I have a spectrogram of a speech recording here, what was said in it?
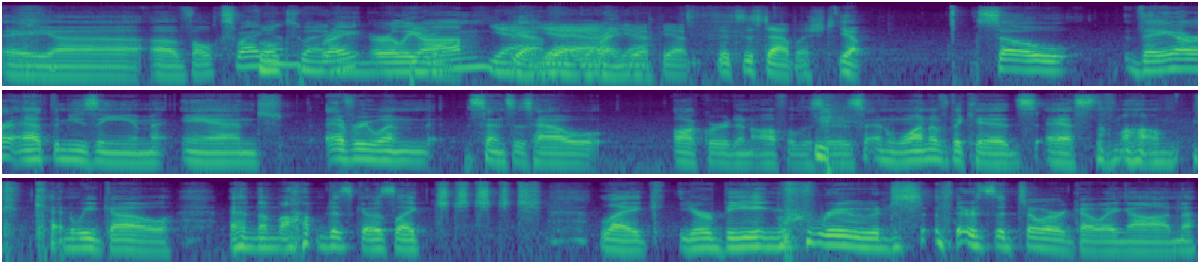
a uh, a Volkswagen, Volkswagen right? Earlier Beetle. on, Yeah, yeah, yeah, right. Yep, yep. It's established. Yep. So they are at the museum, and everyone senses how awkward and awful this is. and one of the kids asks the mom, "Can we go?" And the mom just goes like, "Like you're being rude. There's a tour going on."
